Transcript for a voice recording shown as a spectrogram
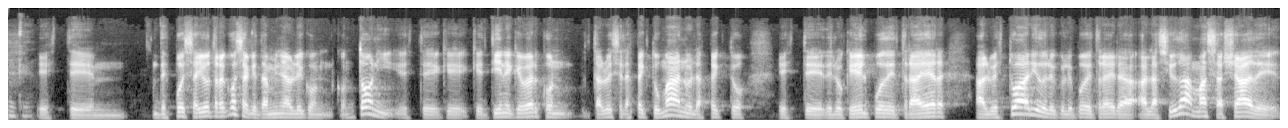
Okay. Este, Después hay otra cosa que también hablé con, con Tony, este, que, que, tiene que ver con tal vez el aspecto humano, el aspecto este, de lo que él puede traer al vestuario, de lo que le puede traer a, la ciudad, más allá de,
